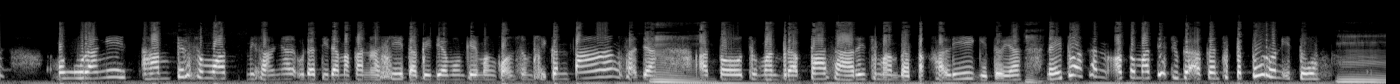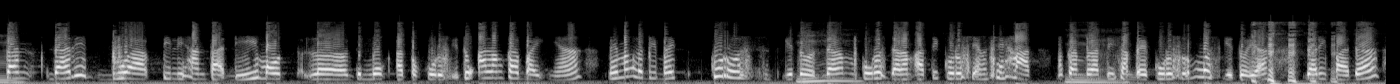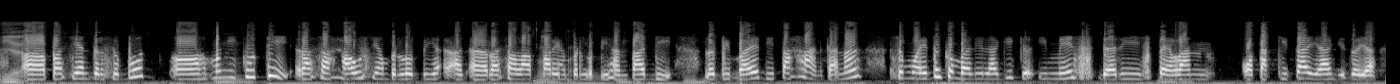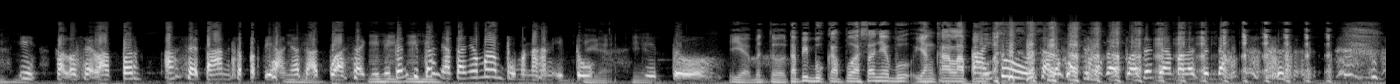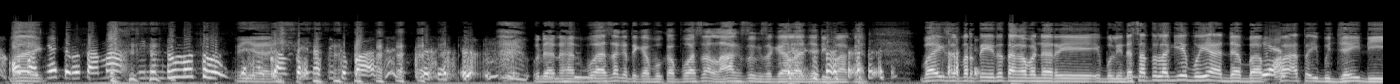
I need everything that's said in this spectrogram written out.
mengurangi hampir semua misalnya udah tidak makan nasi tapi dia mungkin mengkonsumsi kentang saja hmm. atau cuma berapa sehari cuma berapa kali gitu ya. Hmm. Nah itu akan otomatis juga akan cepat turun itu. Hmm. Dan dari dua pilihan tadi mau le, gemuk atau kurus itu alangkah baiknya memang lebih baik kurus gitu. Hmm. Dalam kurus dalam arti kurus yang sehat bukan hmm. berarti sampai kurus lemes gitu ya daripada yeah. uh, pasien tersebut uh, mengikuti rasa haus yang berlebihan, uh, uh, rasa lapar yang berlebihan tadi. Hmm. Lebih baik ditahan karena semua itu kembali lagi ke image dari setelan otak kita ya gitu ya. Hmm. Ih, kalau saya lapar, ah setan seperti halnya Mhm. saat puasa gini Mhm, kan kita mhm. nyatanya mampu menahan itu Iya, iya. gitu Iya betul. Tapi buka puasanya bu yang kalap Ah bu. itu salah satu buka puasa jangan balas dendam. Obatnya terutama minum dulu tuh Iya, iya. sampai nanti kebal. Udah nahan puasa ketika buka puasa langsung segalanya dimakan. Baik seperti itu tanggapan dari Ibu Linda. Satu lagi ya Bu ya ada Bapak Ya. atau Ibu Jai di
